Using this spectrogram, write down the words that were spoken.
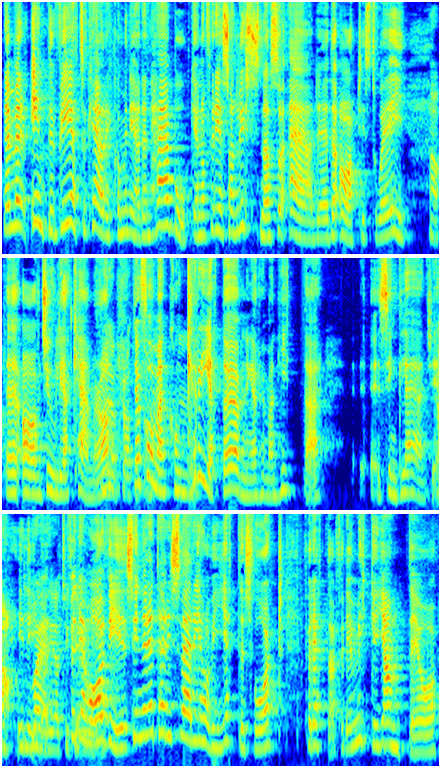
nej men inte vet så kan jag rekommendera den här boken och för er som lyssnar så är det The Artist Way Ja. eh, av Julia Cameron. Där får man konkreta övningar hur man hittar sin glädje Ja, i livet. det för det har vi, i synnerhet här i Sverige har vi jättesvårt för detta, för det är mycket jante och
